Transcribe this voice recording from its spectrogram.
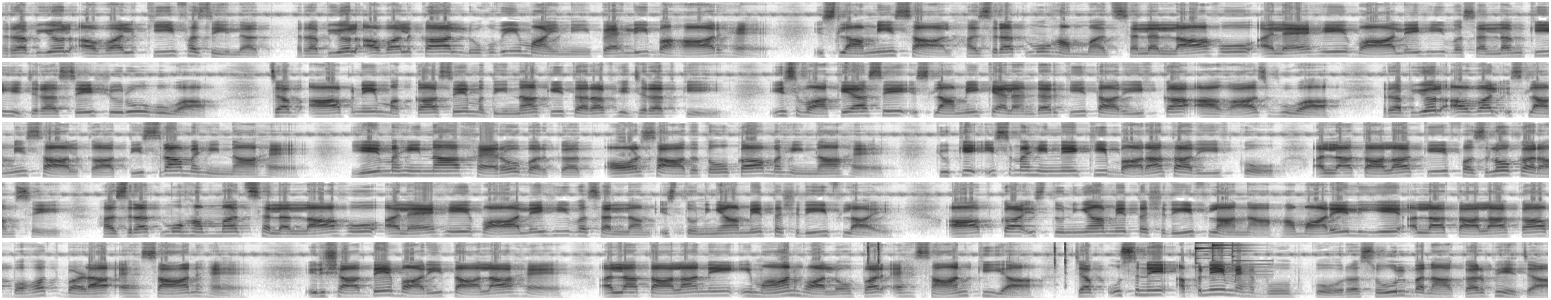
रबीउल अव्वल की फजीलत। रबीउल अव्वल का लुगवी मायनी पहली बहार है। इस्लामी साल हज़रत मुहम्मद सल्लल्लाहु अलैहि वसल्लम की हिजरत से शुरू हुआ, जब आपने मक्का से मदीना की तरफ़ हिजरत की। इस वाक़ से इस्लामी कैलेंडर की तारीख़ का आगाज़ हुआ। रबीउल अव्वल इस्लामी साल का तीसरा महीना है। ये महीना खैर बरकत और सदतों का महीना है, क्योंकि इस महीने की बारह तारीख को अल्लाह ताला के फ़ज़लो करम से हज़रत मोहम्मद सल्लल्लाहु अलैहि वसल्लम इस दुनिया में तशरीफ़ लाए। आपका इस दुनिया में तशरीफ़ लाना हमारे लिए अल्लाह ताला का बहुत बड़ा एहसान है। इरशाद बारी ताला है। अल्लाह ताला ने ईमान वालों पर एहसान किया जब उसने अपने महबूब को रसूल बनाकर भेजा,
